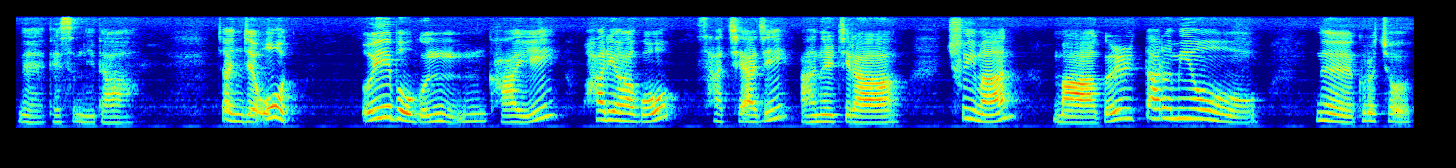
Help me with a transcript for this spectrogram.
네, 됐습니다. 자, 이제 옷. 의복은 가히 화려하고 사치하지 않을지라 추임한 막을 따름이요. 네, 그렇죠.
